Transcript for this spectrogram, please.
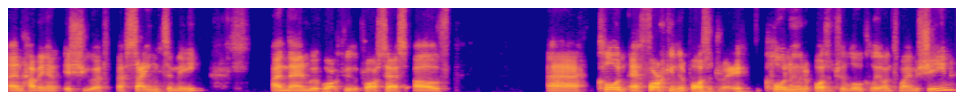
and having an issue assigned to me. And then we've walked through the process of uh, clone uh, forking the repository, cloning the repository locally onto my machine,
